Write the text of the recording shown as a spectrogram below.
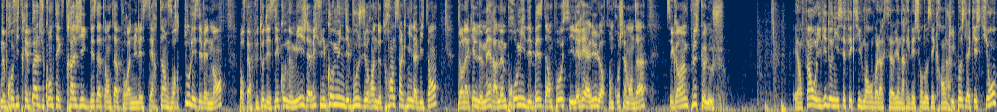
ne profiteraient pas du contexte tragique des attentats pour annuler certains, voire tous les événements, pour faire plutôt des économies. J'habite une commune des Bouches-du-Rhône de 35 000 habitants, dans laquelle le maire a même promis des baisses d'impôts s'il est réélu lors de son prochain mandat. C'est quand même plus que louche. Et enfin, Olivier Denis, effectivement, voilà, ça vient d'arriver sur nos écrans, qui pose la question,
